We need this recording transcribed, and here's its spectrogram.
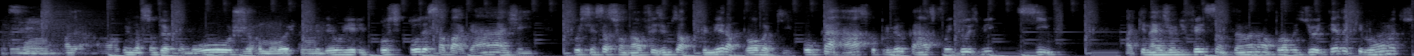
com a, a, organização do Ecomotion, Ecomotion, entendeu? E ele trouxe toda essa bagagem, foi sensacional. Fizemos a primeira prova aqui, foi o Carrasco, o primeiro Carrasco foi em 2005, aqui na região de Feira de Santana, uma prova de 80 quilômetros,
